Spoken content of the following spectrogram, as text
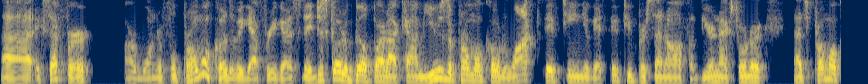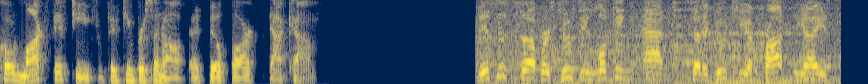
uh, except for our wonderful promo code that we got for you guys today. Just go to builtbar.com, use the promo code LOCKED15. You'll get 15% off of your next order. That's promo code LOCKED15 for 15% off at builtbar.com. This is uh, Bertuzzi looking at Setoguchi across the ice,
